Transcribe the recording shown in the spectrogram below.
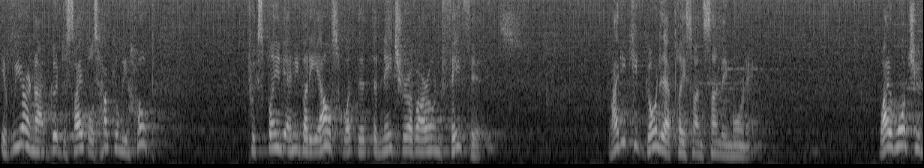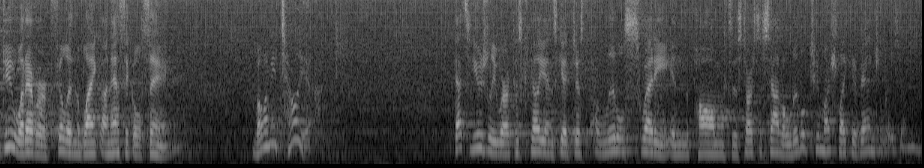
If we are not good disciples, how can we hope to explain to anybody else what the, the nature of our own faith is. Why do you keep going to that place on Sunday morning? Why won't you do whatever fill in the blank unethical thing? Well, let me tell you. That's usually where Episcopalians get just a little sweaty in the palm because it starts to sound a little too much like evangelism.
